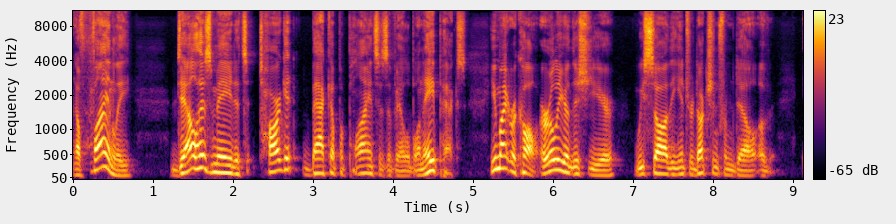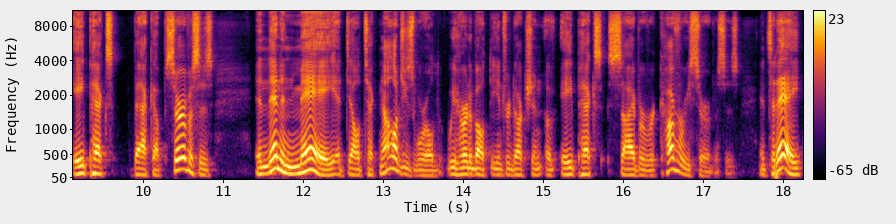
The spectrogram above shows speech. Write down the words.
Now finally, Dell has made its target backup appliances available in Apex. You might recall earlier this year, we saw the introduction from Dell of Apex backup services. And then in May at Dell Technologies World, we heard about the introduction of Apex Cyber Recovery Services. And today,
